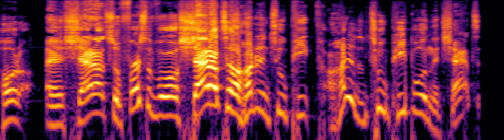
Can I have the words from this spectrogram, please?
Hold on. And shout out. So first of all, shout out to 102 people. 102 people in the chat.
